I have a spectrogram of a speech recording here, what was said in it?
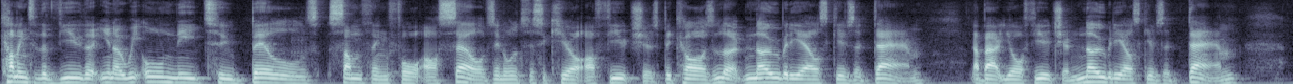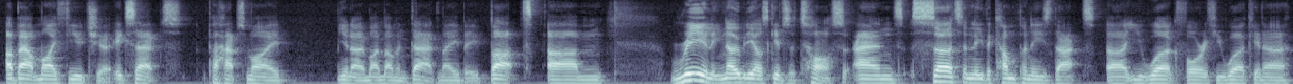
coming to the view that you know we all need to build something for ourselves in order to secure our futures. Because look nobody else gives a damn about your future. Nobody else gives a damn about my future except perhaps my you know my mum and dad maybe. But um, really nobody else gives a toss. And certainly the companies that uh, you work for if you work in a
